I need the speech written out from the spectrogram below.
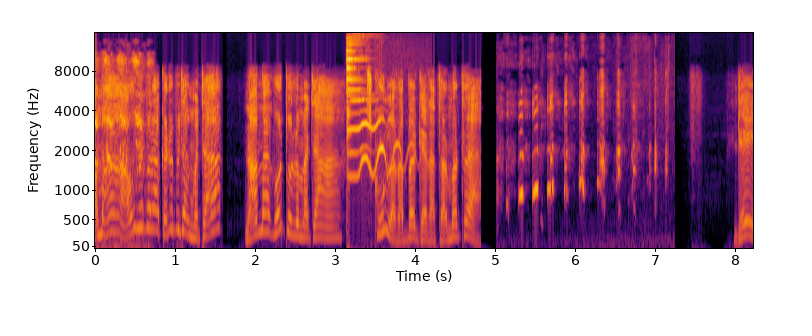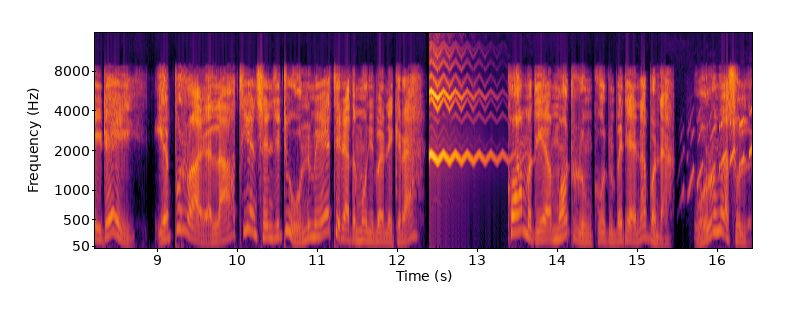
ஆமா அவங்க இப்ப கடுப்பிட்டாங்க மச்சான். நான் தான் கோத்து விடு மச்சான். ஸ்கூல்ல ரப்பர் கேட்டா தரமாட்ட டேய் டேய் எப்படா எல்லாத்தையும் செஞ்சுட்டு ஒண்ணுமே தெரியாத மூணு பேர் நிக்கிற? கோமதிய மோட்டர் ரூம் கூட்டு போயிட்டு என்ன பண்ண? ஒழுங்கா சொல்லு.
